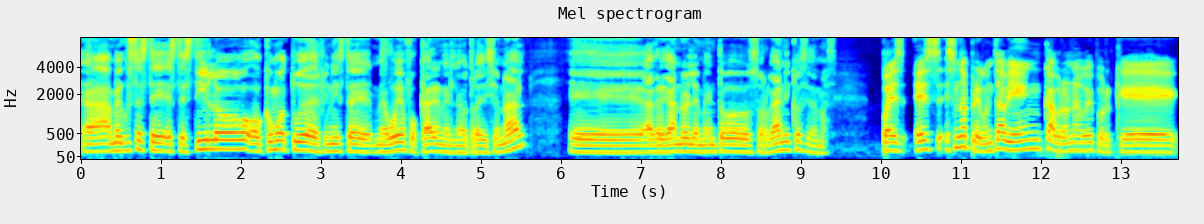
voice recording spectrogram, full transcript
ah, me gusta este, este estilo? ¿O cómo tú definiste, me voy a enfocar en el neotradicional, eh, agregando elementos orgánicos y demás? Pues es, es una pregunta bien cabrona, güey, porque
